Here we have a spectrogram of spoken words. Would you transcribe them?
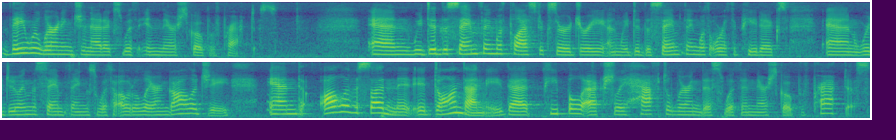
they were learning genetics within their scope of practice. And we did the same thing with plastic surgery, and we did the same thing with orthopedics, and we're doing the same things with otolaryngology. And all of a sudden, it, it dawned on me that people actually have to learn this within their scope of practice.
